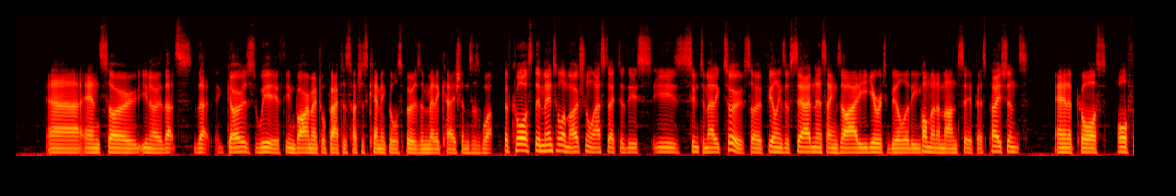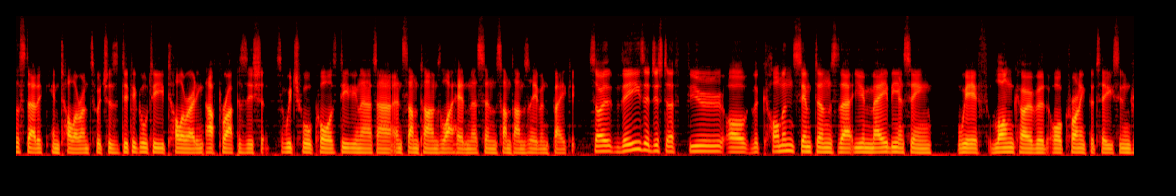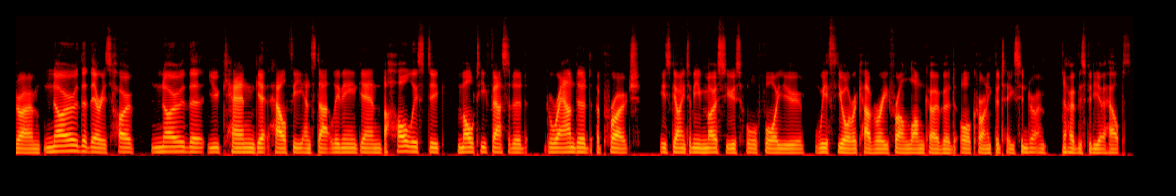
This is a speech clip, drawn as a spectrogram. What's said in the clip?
Uh, and so, you know, that's that goes with environmental factors such as chemicals, booze, and medications as well. Of course, the mental emotional aspect of this is symptomatic too. So, feelings of sadness, anxiety, irritability, common among CFS patients and of course, orthostatic intolerance, which is difficulty tolerating upright positions, which will cause dizziness uh, and sometimes lightheadedness and sometimes even faking. So, these are just a few of the common symptoms that you may be seeing with long COVID or chronic fatigue syndrome. Know that there is hope. Know that you can get healthy and start living again. A holistic, multifaceted, grounded approach is going to be most useful for you with your recovery from long COVID or chronic fatigue syndrome. I hope this video helps.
